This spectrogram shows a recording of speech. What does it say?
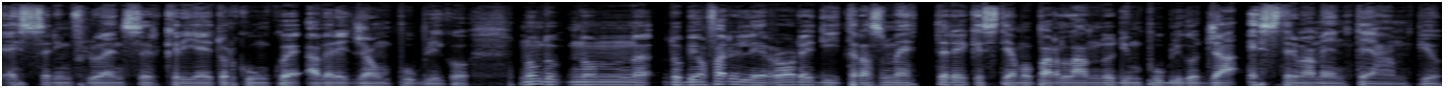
essere influencer, creator, comunque avere già un pubblico. Non, do- non dobbiamo fare l'errore di trasmettere che stiamo parlando di un pubblico già estremamente ampio.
